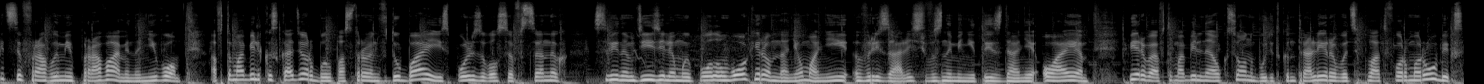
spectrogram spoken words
и цифровыми правами на него. Автомобиль-каскадер был построен в Дубае и использовался в сценах с Вином Дизелем и Полом Уокером на нем они врезались в знаменитые здания ОАЭ. Первый автомобильный аукцион будет контролировать платформа Rubix.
